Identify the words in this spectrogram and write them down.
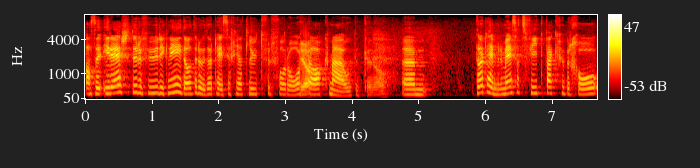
Also in der ersten Durchführung nicht, oder? Und dort haben sich ja die Leute für vor Ort ja. angemeldet. Genau. Ähm, dort haben wir mehr so das Feedback bekommen,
